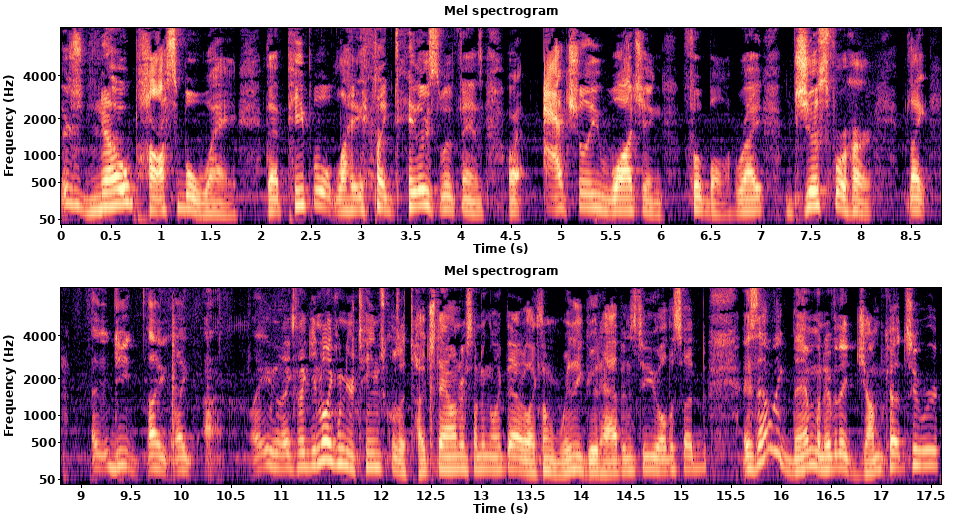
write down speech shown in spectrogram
there's no possible way that people like like Taylor Swift fans are actually watching football, right? Just for her, like, uh, you, like like. Uh, like, like you know like when your team scores a touchdown or something like that or like something really good happens to you all of a sudden is that like them whenever they jump cut to her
